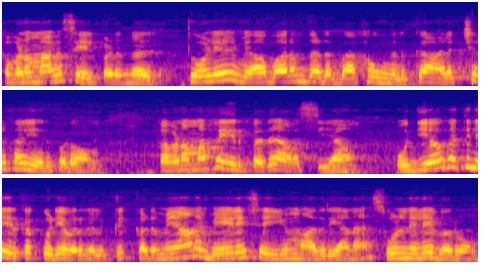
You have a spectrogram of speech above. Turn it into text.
கவனமாக செயல்படுங்கள். தொழில் வியாபாரம் தொடர்பாக உங்களுக்கு அலைச்சல்கள் ஏற்படும். கவனமாக இருப்பது அவசியம். உத்தியோகத்தில் இருக்கக்கூடியவர்களுக்கு கடுமையான வேலை செய்யும் மாதிரியான சூழ்நிலை வரும்.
